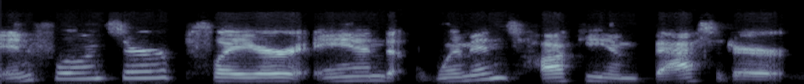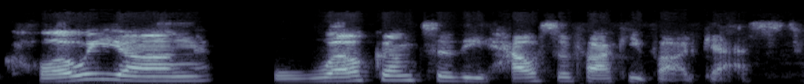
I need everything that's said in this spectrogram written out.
influencer, player, and women's hockey ambassador, Chloe Young. Welcome to the House of Hockey podcast.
